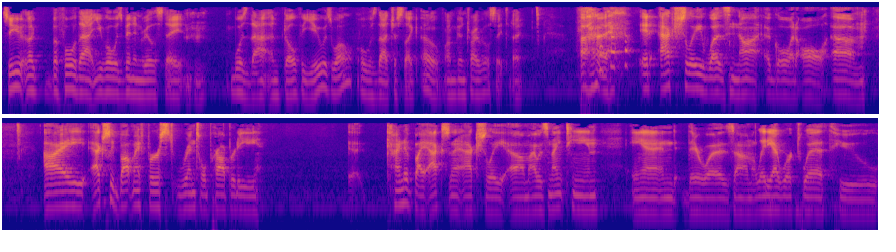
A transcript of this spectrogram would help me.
So you like before that, you've always been in real estate. Mm-hmm was that a goal for you as well, or was that just like, oh, I'm going to try real estate today? Uh, it actually was not a goal at all. Um, I actually bought my first rental property kind of by accident, actually. Um, I was 19, and there was um, a lady I worked with who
